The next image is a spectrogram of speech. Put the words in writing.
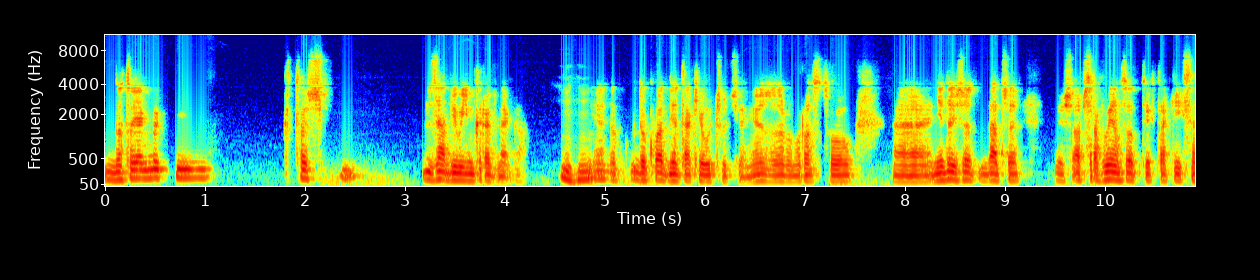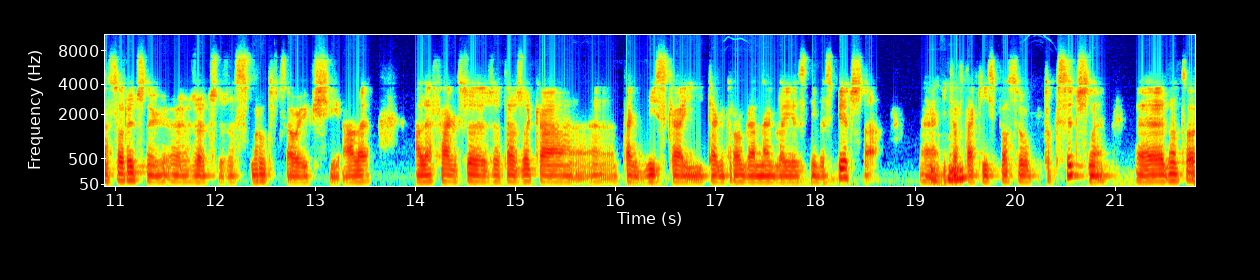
no to jakby ktoś zabił im krewnego. Mhm. Nie? Dokładnie takie uczucie, nie? że po prostu e, nie dość, że znaczy, już abstrahując od tych takich sensorycznych e, rzeczy, że smród w całej wsi, ale ale fakt, że, że ta rzeka tak bliska i tak droga nagle jest niebezpieczna. I to w mhm. taki sposób toksyczny, no to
